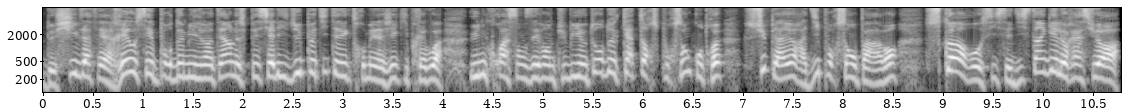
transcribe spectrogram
de chiffre d'affaires rehaussée pour 2021. Le spécialiste du petit électroménager qui prévoit une croissance des ventes publiées autour de 14% contre supérieur à 10% auparavant. Score aussi s'est distingué. Le rassureur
